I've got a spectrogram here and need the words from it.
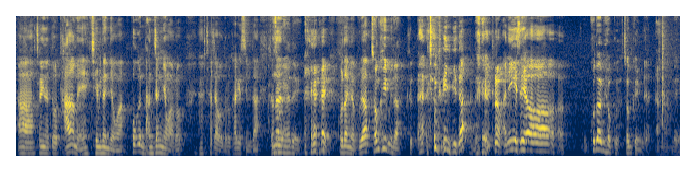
아 저희는 또 다음에 재미난 영화 혹은 망장 영화로 찾아오도록 하겠습니다. 반성해야 저는 돼. 고담이었고요. 정크입니다. 그, 정크입니다. 네. 그럼 안녕히 계세요. 코담이었고요. 정크입니다. 아. 네.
